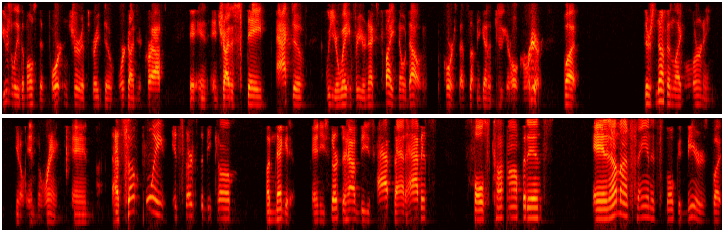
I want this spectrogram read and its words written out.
usually the most important. Sure, it's great to work on your craft and, and try to stay active when you're waiting for your next fight, no doubt. Of course, that's something you got to do your whole career. But there's nothing like learning, you know, in the ring. And at some point, it starts to become a negative, and you start to have these bad habits, false confidence, and I'm not saying it's smoke and mirrors, but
